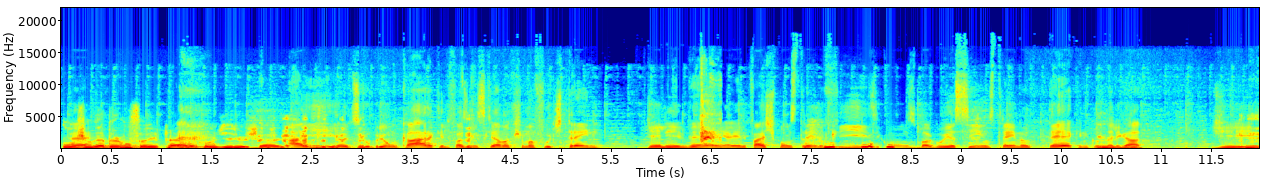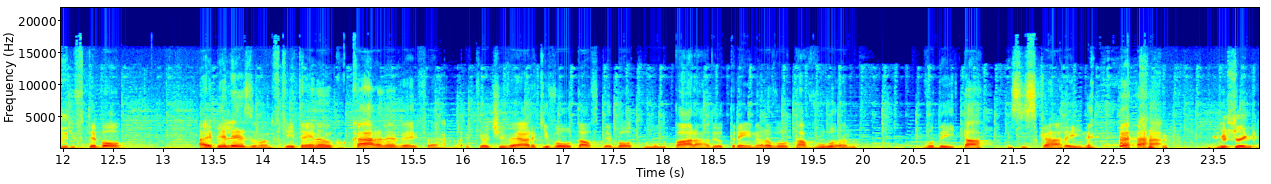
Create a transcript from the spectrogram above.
um É. jogador com solitário, como diria o Chaves. Aí eu descobri um cara que ele fazia um esquema que chama foot training. Que ele vem, aí ele faz tipo uns treinos físicos, uns bagulho assim, uns treinos técnicos, tá ligado? De, de futebol. Aí beleza, mano, fiquei treinando com o cara, né, velho? Falei, ah, a hora que eu tiver, a hora que voltar o futebol, todo mundo parado, eu treinando, eu vou estar voando. Vou deitar esses caras aí, né? Eu cheguei.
